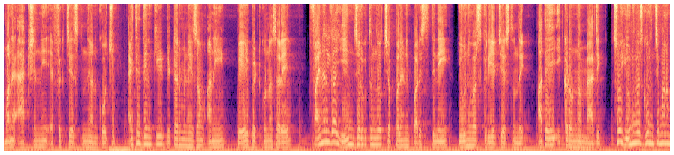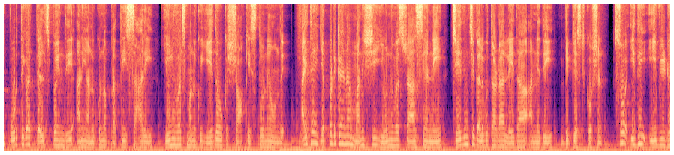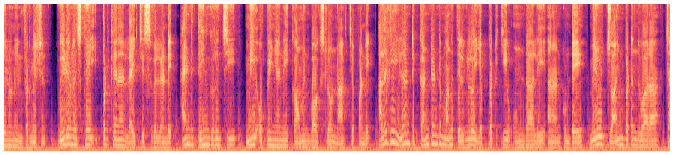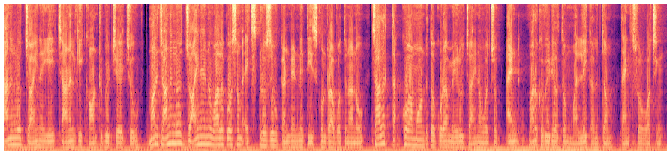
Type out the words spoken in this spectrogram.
మన యాక్షన్ని ఎఫెక్ట్ చేస్తుంది అనుకోవచ్చు. అయితే దీనికి డిటర్మినిజం అని పేరు పెట్టుకున్నా సరే ఫైనల్గా ఏం జరుగుతుందో చెప్పలేని పరిస్థితిని యూనివర్స్ క్రియేట్ చేస్తుంది. అదే ఇక్కడ ఉన్న మ్యాజిక్. సో యూనివర్స్ గురించి మనం పూర్తిగా తెలిసిపోయింది అని అనుకున్న ప్రతిసారి యూనివర్స్ మనకు ఏదో ఒక షాక్ ఇస్తూనే ఉంది. అయితే ఎప్పటికైనా మనిషి యూనివర్స్ రహస్యాన్ని ఛేదించగలుగుతాడా లేదా అనేది బిగ్గెస్ట్ క్వశ్చన్ సో ఇది ఈ వీడియోలోని ఇన్ఫర్మేషన్. వీడియో నచ్చితే ఇప్పటికైనా లైక్ చేసి వెళ్ళండి. అండ్ దీని గురించి మీ ఒపీనియన్ని కామెంట్ బాక్స్లో నాకు చెప్పండి. అలాగే ఇలాంటి కంటెంట్ మన తెలుగులో ఎప్పటికీ ఉండాలి అని అనుకుంటే మీరు జాయిన్ బటన్ ద్వారా ఛానల్లో జాయిన్ అయ్యి ఛానల్కి కాంట్రిబ్యూట్ చేయొచ్చు. మన ఛానల్లో జాయిన్ అయిన వాళ్ళ కోసం ఎక్స్క్లూజివ్ కంటెంట్ని తీసుకొని రాబోతున్నాను. చాలా తక్కువ అమౌంట్తో కూడా మీరు జాయిన్ అవ్వచ్చు. అండ్ మరొక వీడియోతో మళ్ళీ కలుద్దాం. Thanks for watching.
